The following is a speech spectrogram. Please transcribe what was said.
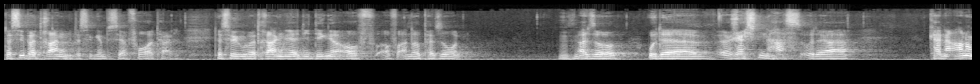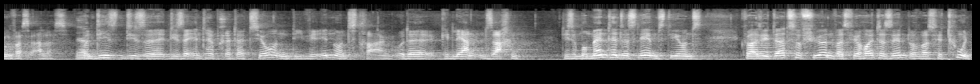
das übertragen, deswegen gibt es ja Vorurteile. Deswegen übertragen wir ja die Dinge auf, auf andere Personen. Mhm. Also, oder rechten Hass oder keine Ahnung was alles. Ja. Und die, diese, diese Interpretationen, die wir in uns tragen oder gelernten Sachen, diese Momente des Lebens, die uns quasi dazu führen, was wir heute sind und was wir tun,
